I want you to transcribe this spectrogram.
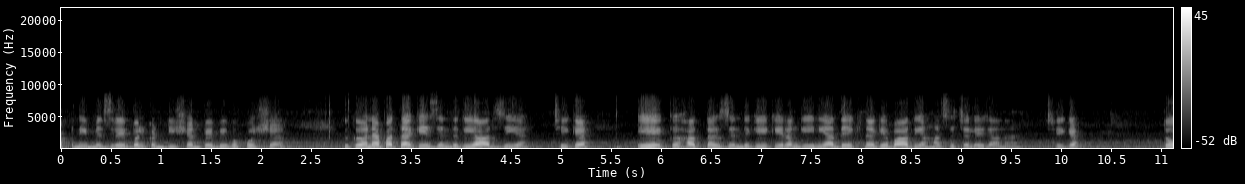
अपनी मिजरेबल कंडीशन पे भी वो खुश हैं। क्योंकि उन्हें पता है कि ज़िंदगी आर्जी है, ठीक है? एक हद तक ज़िंदगी की रंगीनियाँ देखने के बाद यहाँ से चले जाना है, ठीक है? तो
